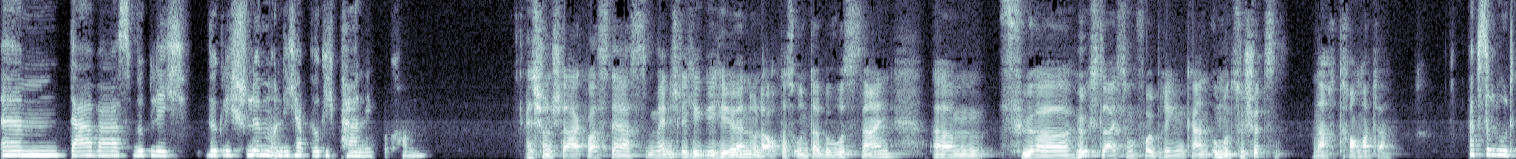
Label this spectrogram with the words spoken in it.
ähm, da war es wirklich, wirklich schlimm und ich habe wirklich Panik bekommen ist schon stark, was das menschliche Gehirn oder auch das Unterbewusstsein ähm, für Höchstleistung vollbringen kann, um uns zu schützen nach Traumata. Absolut.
